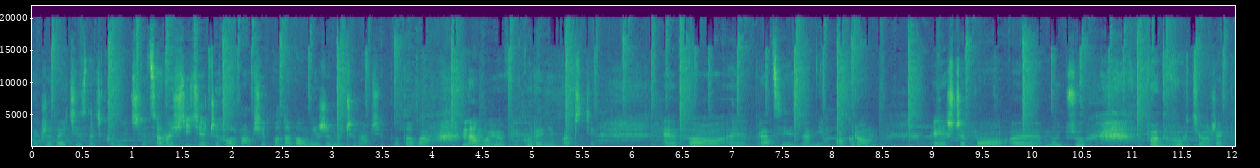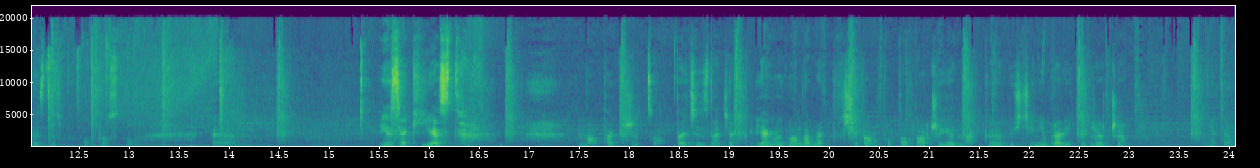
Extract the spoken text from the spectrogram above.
Także dajcie znać koniecznie, co myślicie, czy haul Wam się podobał, mierzymy, czy Wam się podoba. Na moją figurę nie patrzcie, e, bo e, pracy jest na nią ogrom. E, Jeszcze po mój brzuch po dwóch ciążach to jest też po prostu jest jaki jest. No, także co, dajcie znać jak, jak wyglądam, jak się Wam podoba, czy jednak e, byście nie brali tych rzeczy. Nie wiem,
